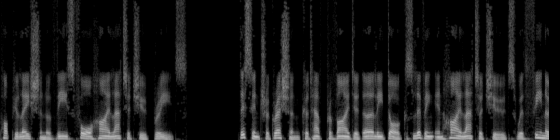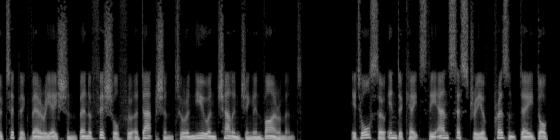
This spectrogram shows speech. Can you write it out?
population of these four high-latitude breeds. This introgression could have provided early dogs living in high latitudes with phenotypic variation beneficial for adaptation to a new and challenging environment. It also indicates the ancestry of present-day dog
